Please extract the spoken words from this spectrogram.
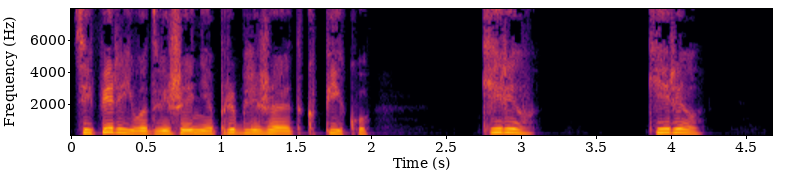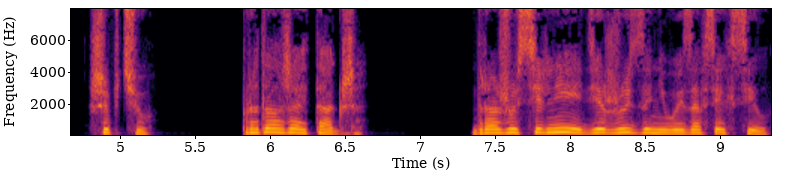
Теперь его движения приближают к пику. «Кирилл! Кирилл!» — шепчу. «Продолжай так же». Дрожу сильнее, держусь за него изо всех сил.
